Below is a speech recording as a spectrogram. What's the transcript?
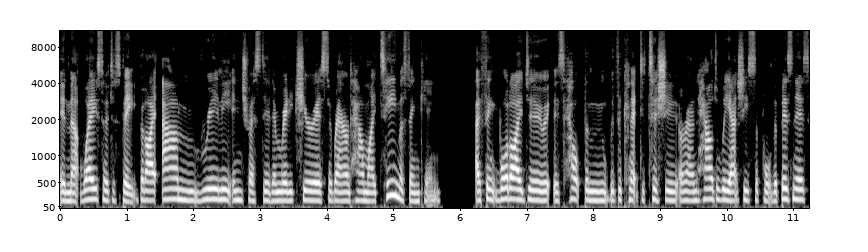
in that way, so to speak, but I am really interested and really curious around how my team are thinking. I think what I do is help them with the connected tissue around how do we actually support the business?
